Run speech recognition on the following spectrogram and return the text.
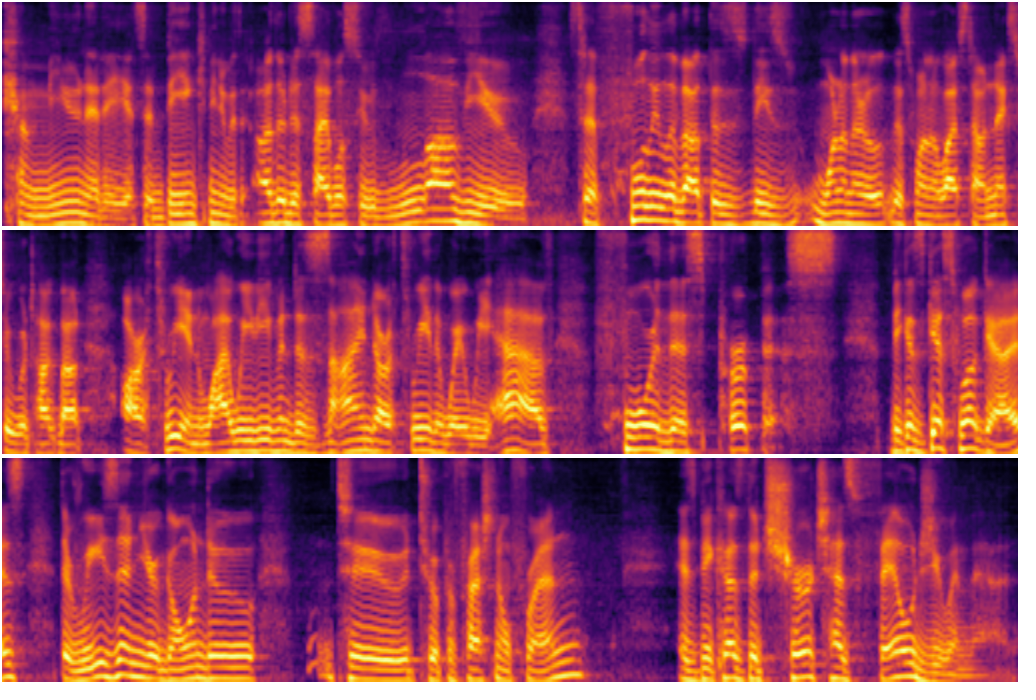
community. It's to be in community with other disciples who love you. It's to fully live out this, these one other, this one lifestyle. Next week we'll talk about R3 and why we've even designed R3 the way we have for this purpose. Because guess what, guys? The reason you're going to, to, to a professional friend is because the church has failed you in that.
